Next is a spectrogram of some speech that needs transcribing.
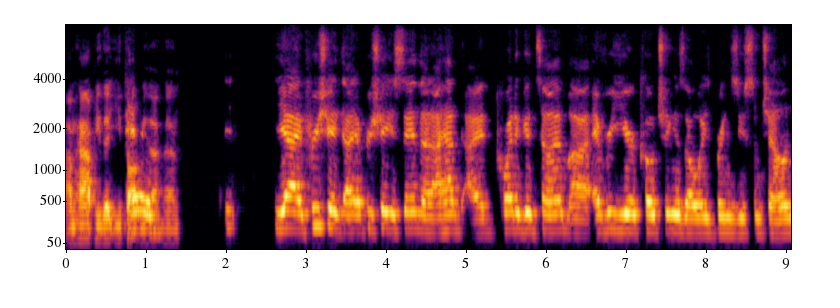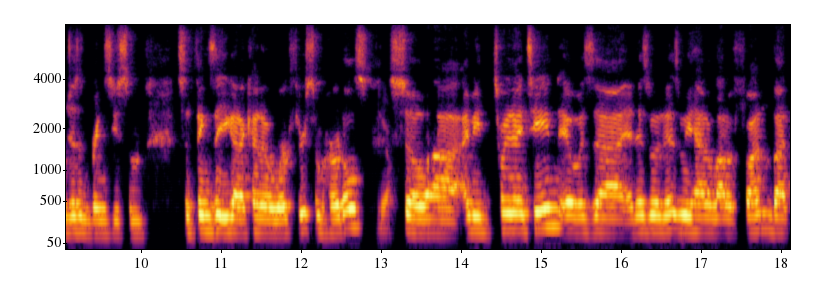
I'm happy that you taught me that, man. Yeah, I appreciate that. I appreciate you saying that. I had I had quite a good time. Uh, every year, coaching is always brings you some challenges and brings you some some things that you got to kind of work through, some hurdles. Yeah. So, uh, I mean, 2019, it was uh, it is what it is. We had a lot of fun, but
